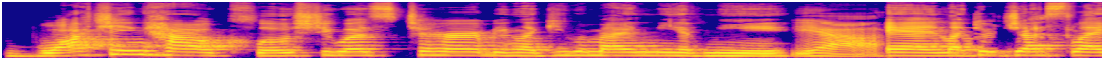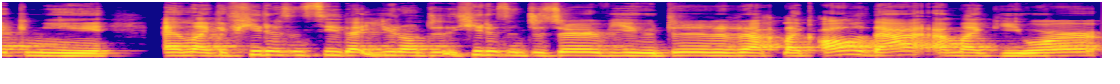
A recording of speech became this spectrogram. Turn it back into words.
watching how close she was to her, being like, You remind me of me. Yeah. And like, you're just like me. And like, if he doesn't see that you don't, he doesn't deserve you, da, da, da, like all of that, I'm like, You're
